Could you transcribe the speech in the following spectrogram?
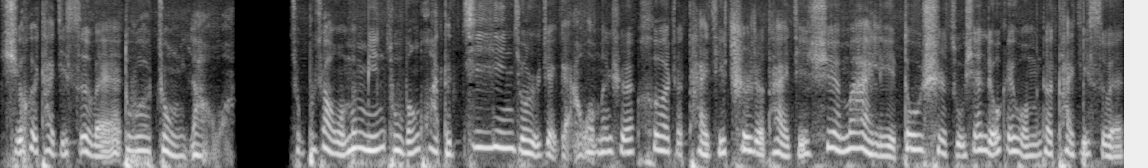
学会太极思维多重要啊！就不知道我们民族文化的基因就是这个呀。我们是喝着太极，吃着太极，血脉里都是祖先留给我们的太极思维。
